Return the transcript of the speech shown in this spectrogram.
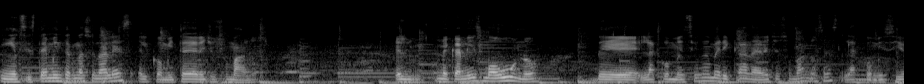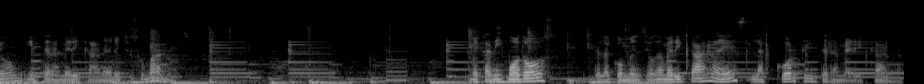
en el sistema internacional es el Comité de Derechos Humanos. El mecanismo 1 de la Convención Americana de Derechos Humanos es la Comisión Interamericana de Derechos Humanos. Mecanismo 2 de la Convención Americana es la Corte Interamericana,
